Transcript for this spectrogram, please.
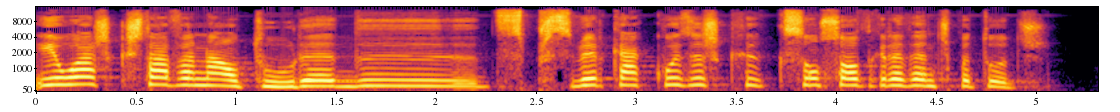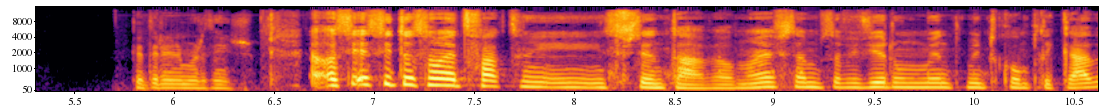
eu acho que estava na altura de, de se perceber que há coisas que, são só degradantes para todos. Catarina Martins. A situação é de facto insustentável, não é? Estamos a viver um momento muito complicado.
